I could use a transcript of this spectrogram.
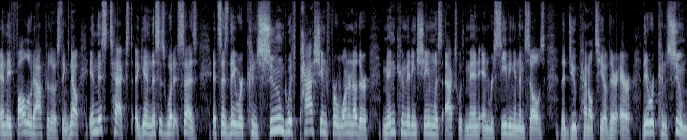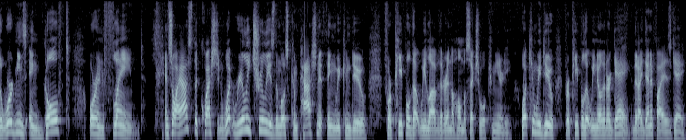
and they followed after those things. Now, in this text, again, this is what it says it says, They were consumed with passion for one another, men committing shameless acts with men and receiving in themselves the due penalty of their error. They were consumed. The word means engulfed or inflamed. And so I asked the question what really truly is the most compassionate thing we can do for people that we love that are in the homosexual community? What can we do for people that we know that are gay, that identify as gay?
